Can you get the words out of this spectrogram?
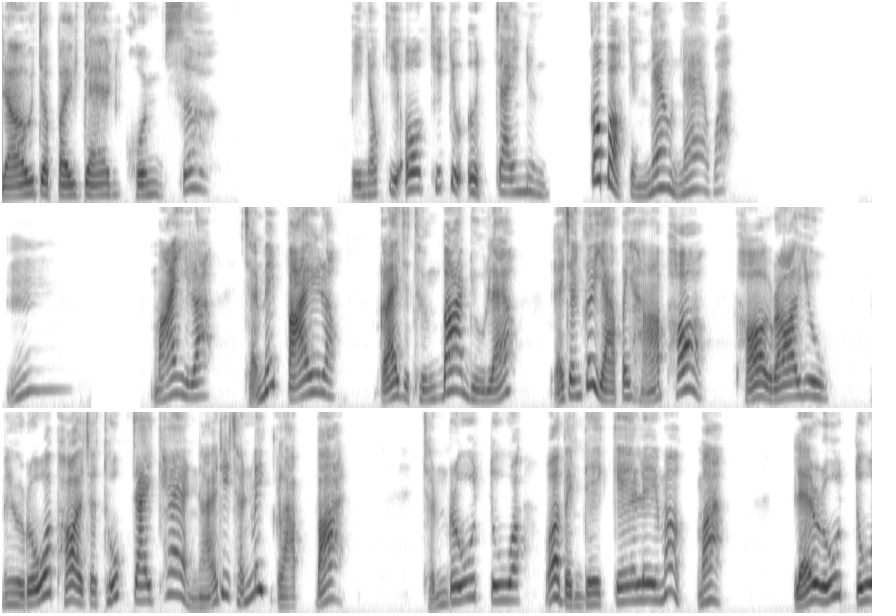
เราจะไปแดนคนเซอร์ปินอกิโอคิดอยู่อึดใจหนึ่ง ก็บอกอย่างแน่วแน่ว่า อืม ไม่ละ ฉันไม่ไปหรอก ใกล้จะถึงบ้านอยู่แล้ว และฉันก็อยากไปหาพ่อ พ่อรออยู่ ไม่รู้ว่าพ่อจะทุกข์ใจแค่ไหนที่ฉันไม่กลับบ้าน ฉันรู้ตัวว่าเป็นเด็กเกเรมากๆและรู้ตัว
